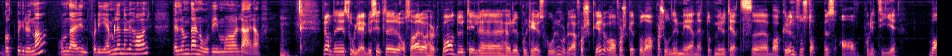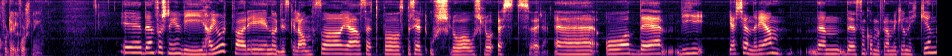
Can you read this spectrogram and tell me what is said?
godt begrunna, om det er innenfor de hjemlene vi har, eller om det er noe vi må lære av. Mm. Randi Solhjell, du sitter også her og har hørt på. Du tilhører Politihøgskolen, hvor du er forsker, og har forsket på personer med nettopp minoritetsbakgrunn som stoppes av politiet. Hva forteller forskningen? Den forskningen vi har gjort, var i nordiske land. Så jeg har sett på spesielt Oslo og Oslo øst-sør. Eh, og det vi Jeg kjenner igjen den, det som kommer fram i kronikken.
